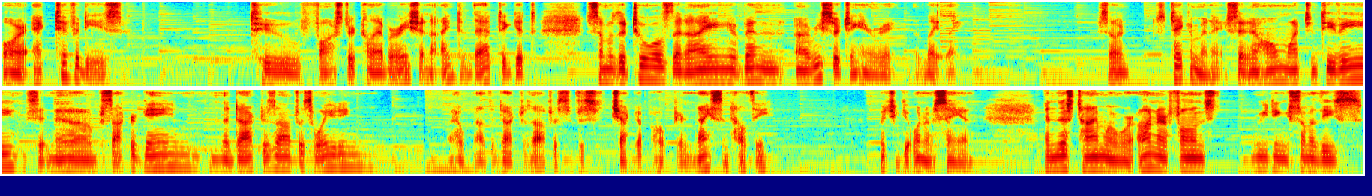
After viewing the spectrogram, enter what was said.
Or activities to foster collaboration. I did that to get some of the tools that I have been uh, researching here re- lately. So take a minute, sitting at home watching TV, sitting at a soccer game, in the doctor's office waiting. I hope not the doctor's office. If it's a checkup, I hope you're nice and healthy. But you get what I'm saying. And this time when we're on our phones reading some of these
